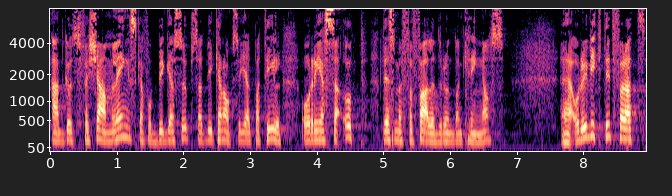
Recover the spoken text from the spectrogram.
att Guds församling ska få byggas upp så att vi kan också hjälpa till och resa upp det som är förfallet runt omkring oss. Eh, och det är viktigt för att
